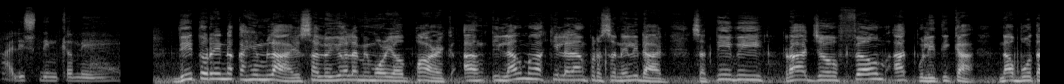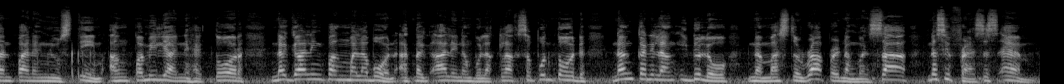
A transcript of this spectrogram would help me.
alis din kami. Dito rin nakahimlay sa Loyola Memorial Park ang ilang mga kilalang personalidad sa TV, radyo, film at politika. Naabutan pa ng news team ang pamilya ni Hector na galing pang Malabon at nag-alay ng bulaklak sa puntod ng kanilang idolo na master rapper ng bansa na si Francis M.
